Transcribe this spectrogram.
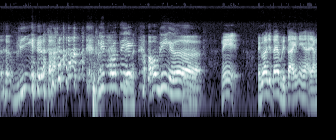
beli, beli protein, apa beli ya? Nih, nih gua lanjut aja berita ini ya yang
